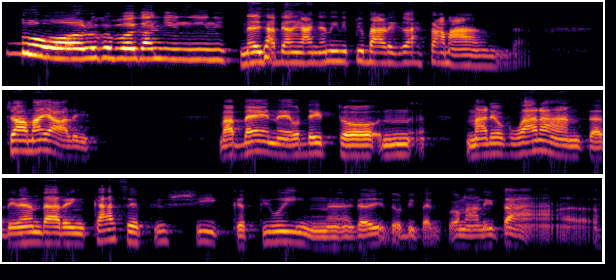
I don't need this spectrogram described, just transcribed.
buono poi i cagnolini. Noi abbiamo i cagnolini più belli che questa manda ciao maiali. Va bene, ho detto Mario 40 deve andare in case più chic, più in, capito, di personalità.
